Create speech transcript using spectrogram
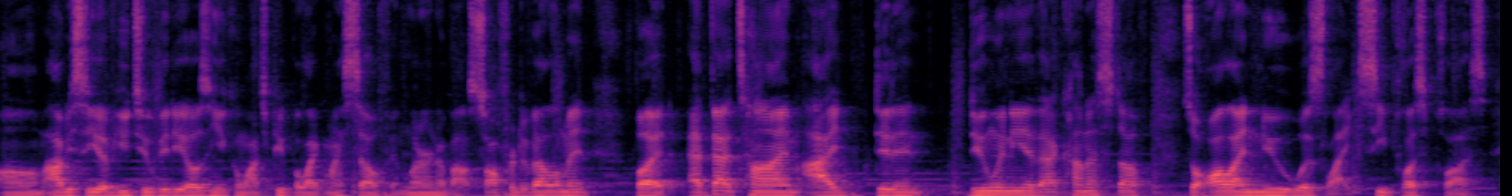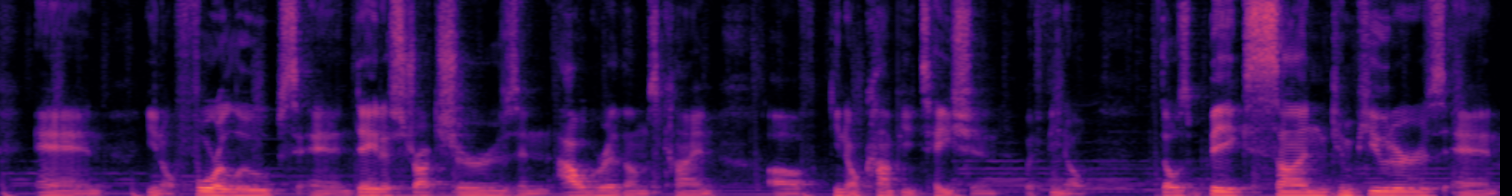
um, obviously you have YouTube videos and you can watch people like myself and learn about software development. But at that time, I didn't do any of that kind of stuff. So all I knew was like C++ and you know, for loops and data structures and algorithms kind of, you know, computation with, you know, those big sun computers and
